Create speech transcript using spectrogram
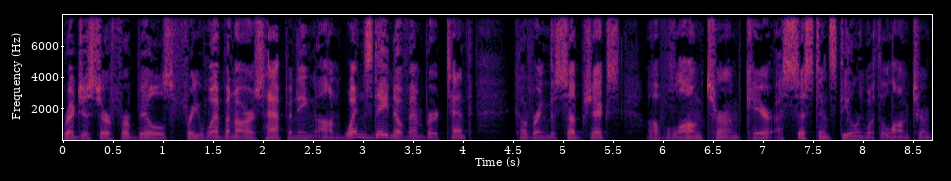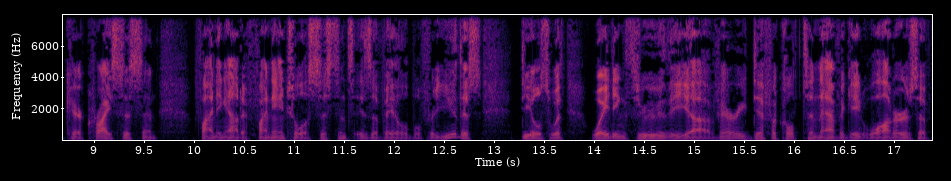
register for Bill's free webinars happening on Wednesday, November 10th, covering the subjects of long-term care assistance, dealing with the long-term care crisis and finding out if financial assistance is available for you. This deals with wading through the uh, very difficult to navigate waters of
